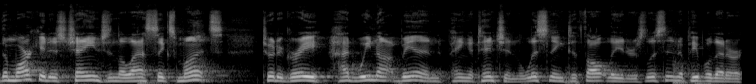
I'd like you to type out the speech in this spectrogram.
the market has changed in the last six months." To a degree, had we not been paying attention, listening to thought leaders, listening to people that are,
